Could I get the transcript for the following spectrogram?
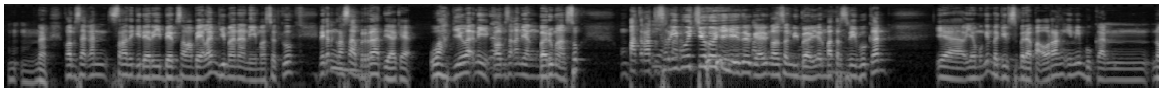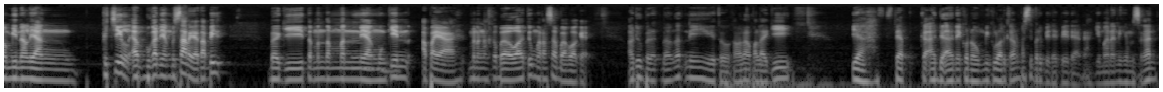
Mm-mm. Nah, kalau misalkan strategi dari BEM sama BLM gimana nih? Maksudku, ini kan ngerasa Hmm. berat ya kayak, wah gila nih. Kalau misalkan yang baru masuk 400 ribu cuy gitu kan. Kalau langsung dibayar 400 ribu kan, ya yang mungkin bagi beberapa orang ini bukan nominal yang kecil, eh, bukan yang besar ya, tapi bagi teman-teman yang mungkin apa ya menengah ke bawah itu merasa bahwa kayak aduh berat banget nih gitu. Karena apalagi ya setiap keadaan ekonomi keluarga kan pasti berbeda-beda. Nah, gimana nih misalkan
